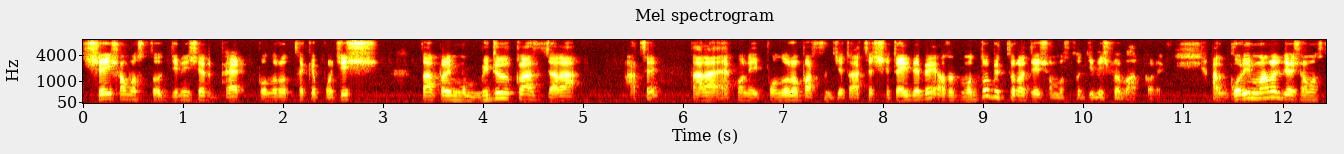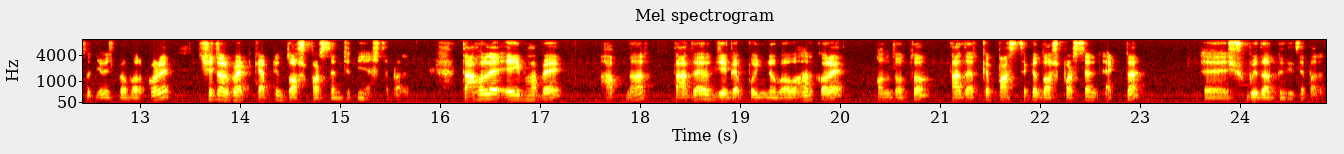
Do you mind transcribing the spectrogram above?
সেই সমস্ত জিনিসের ভ্যাট পনেরো থেকে পঁচিশ তারপরে মিডল ক্লাস যারা আছে, তারা এখন এই পনেরো পার্সেন্ট যেটা আছে সেটাই দেবে, অর্থাৎ মধ্যবিত্তরা যে সমস্ত জিনিস ব্যবহার করে, আর গরিব মানুষ যে সমস্ত জিনিস ব্যবহার করে, সেটার ভ্যাটকে আপনি দশ পার্সেন্টে নিয়ে আসতে পারেন তাহলে এইভাবে আপনার তাদের যে পণ্য ব্যবহার করে, অন্তত তাদেরকে পাঁচ থেকে দশ পার্সেন্ট একটা সুবিধা আপনি দিতে পারেন।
